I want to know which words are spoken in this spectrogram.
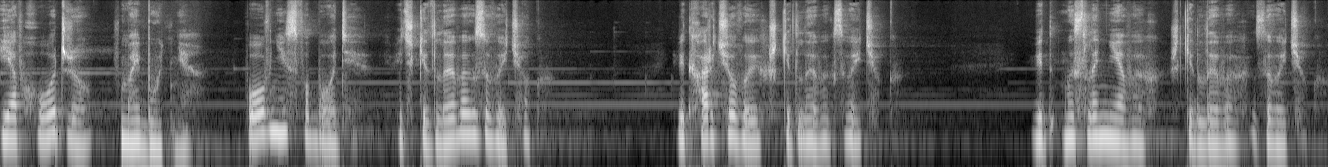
І я входжу в майбутнє в повній свободі від шкідливих звичок, від харчових шкідливих звичок, від мисленнєвих шкідливих звичок.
